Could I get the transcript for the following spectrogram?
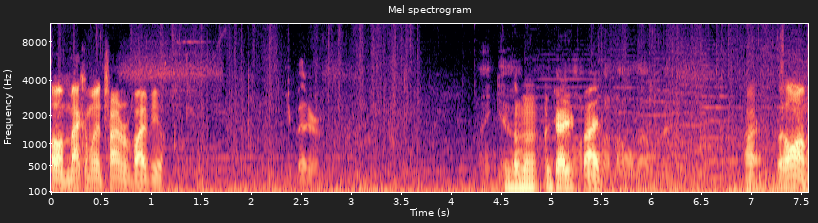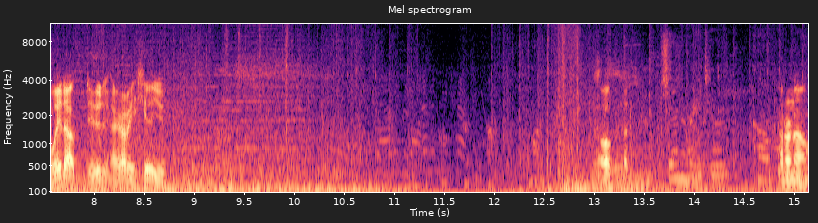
Oh, Mack, I'm gonna try and revive you. You better. Thank Someone I try to don't wanna fight. run all that way. Alright. Wait, hold on, wait up, dude. I gotta heal you. Uh, oh, teleport? Generator I don't know.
